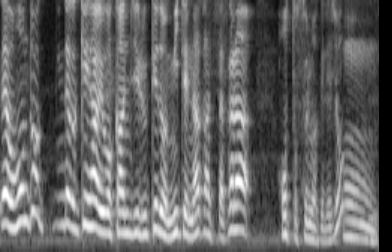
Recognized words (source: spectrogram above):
でも本当はだから気配を感じるけど見てなかったからホッとするわけでしょ？うん。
